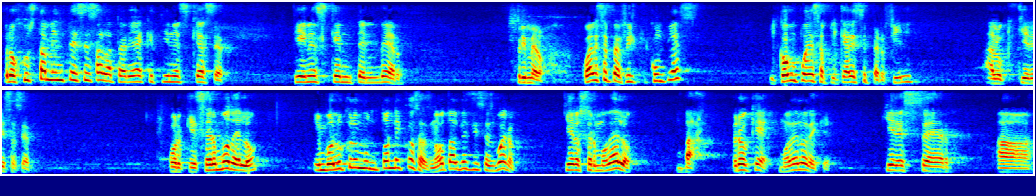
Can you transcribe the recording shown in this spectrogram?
Pero justamente es esa la tarea que tienes que hacer tienes que entender, primero, cuál es el perfil que cumples y cómo puedes aplicar ese perfil a lo que quieres hacer. Porque ser modelo involucra un montón de cosas, ¿no? Tal vez dices, bueno, quiero ser modelo. Va, ¿pero qué? ¿Modelo de qué? ¿Quieres ser ah,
